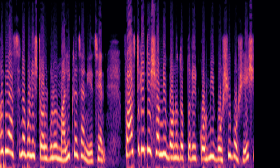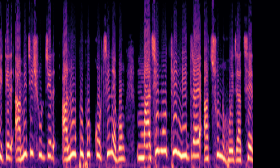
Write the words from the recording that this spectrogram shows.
ভাবে আসছে না বলে স্টলগুলোর মালিকরা জানিয়েছেন। ফার্স্ট গেটের সামনে বন দপ্তরের কর্মী বসে বসে শীতের আমেজে সূর্যের আলো উপভোগ করছেন এবং মাঝে মধ্যে নিদ্রায় আচ্ছন্ন হয়ে যাচ্ছেন।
